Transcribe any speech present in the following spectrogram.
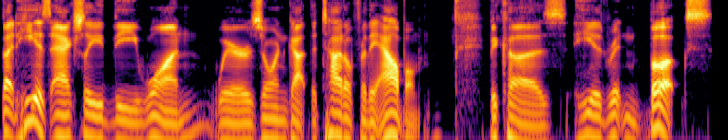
but he is actually the one where Zorn got the title for the album because he had written books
